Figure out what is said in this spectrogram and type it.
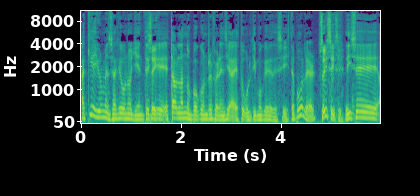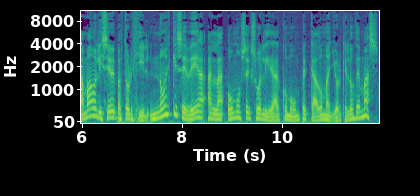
Aquí hay un mensaje de un oyente que está hablando un poco en referencia a esto último que decís. ¿Te puedo leer? Sí, sí, sí. Dice, amado Eliseo y Pastor Gil, no es que se vea a la homosexualidad como un pecado mayor que los demás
